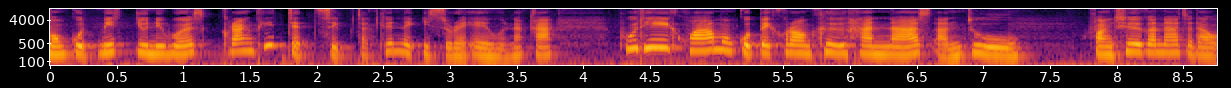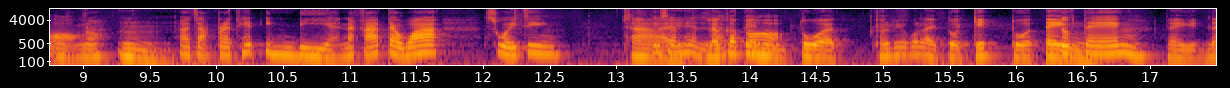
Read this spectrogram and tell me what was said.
มงกุฎ Miss Universe ครั้งที่ 70 จัดขึ้นในอิสราเอลนะคะ ผู้ที่คว้ามงกุฎไปครองคือฮันนัสอันทูฟังชื่อก็น่าจะเดาออกเนาะอืมมาจากประเทศอินเดียนะคะ แต่ว่าสวยจริงใช่ดิฉันเห็นแล้วแล้วก็เป็นก็ตัว เขาเรียกว่าอะไรตัวกิ๊ดตัวเต็งตุกเตงในใน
